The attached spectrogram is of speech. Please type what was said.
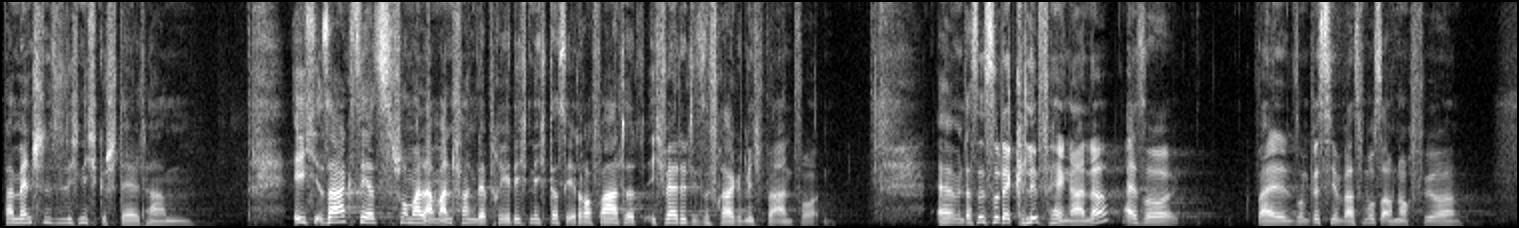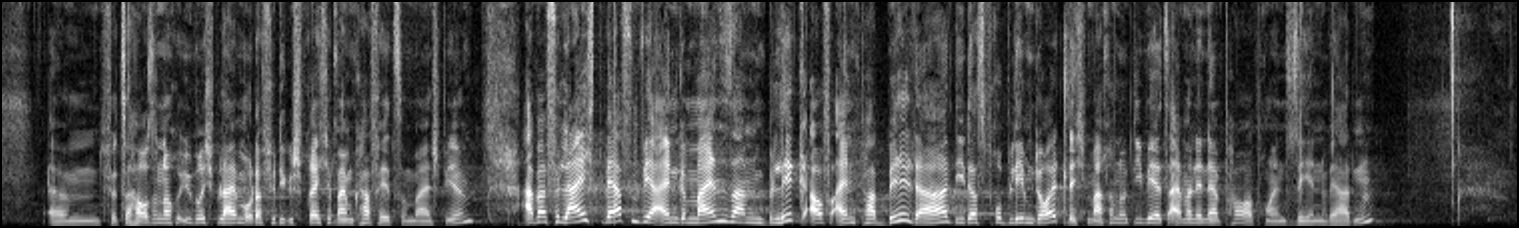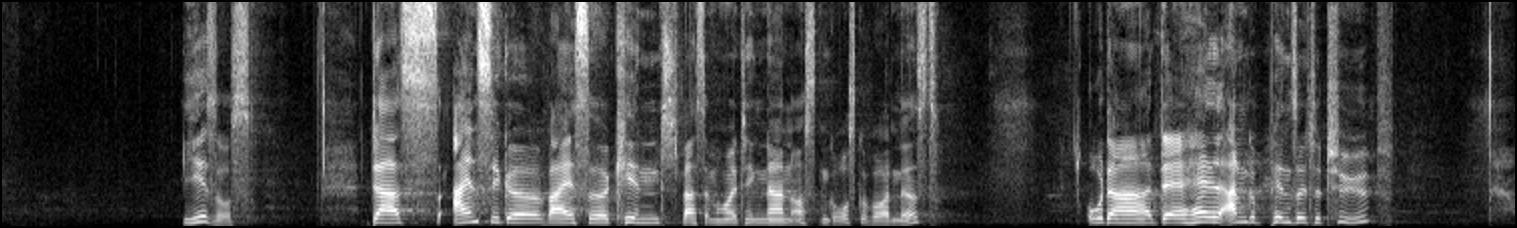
weil Menschen sie sich nicht gestellt haben. Ich sage es jetzt schon mal am Anfang der Predigt, nicht, dass ihr darauf wartet. Ich werde diese Frage nicht beantworten. Ähm, das ist so der Cliffhanger, ne? Also, weil so ein bisschen was muss auch noch für, ähm, für zu Hause noch übrig bleiben oder für die Gespräche beim Kaffee zum Beispiel. Aber vielleicht werfen wir einen gemeinsamen Blick auf ein paar Bilder, die das Problem deutlich machen und die wir jetzt einmal in der PowerPoint sehen werden. Jesus, das einzige weiße Kind, was im heutigen Nahen Osten groß geworden ist, oder der hell angepinselte Typ,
